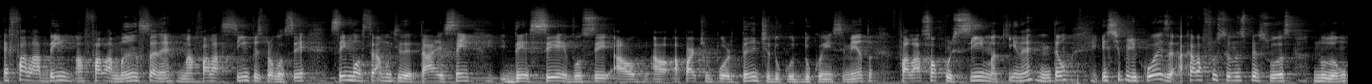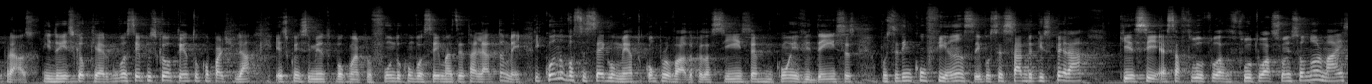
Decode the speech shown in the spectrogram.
é falar bem, uma fala mansa, né? uma fala simples para você, sem mostrar muitos detalhes, sem descer você a, parte importante do, do conhecimento, falar só por cima aqui, né? Então, esse tipo de coisa acaba frustrando as pessoas no longo prazo. E não é isso que eu quero com você, por isso que eu tento compartilhar esse conhecimento um pouco mais profundo com você e mais detalhado também. E quando você segue um método comprovado pela ciência, com evidências, você tem confiança e você sabe o que esperar, que esse, essas flutua, flutuações são normais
